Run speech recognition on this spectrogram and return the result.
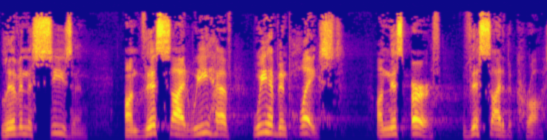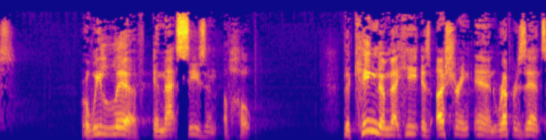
live in the season on this side. We have, we have been placed on this earth, this side of the cross, where we live in that season of hope. The kingdom that he is ushering in represents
